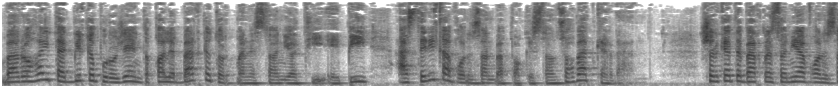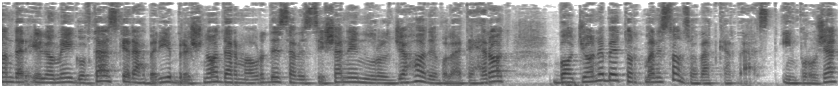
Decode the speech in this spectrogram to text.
و راههای تطبیق پروژه انتقال برق ترکمنستان یا TAP از طریق افغانستان و پاکستان صحبت کردند. شرکت برقرسانی افغانستان در اعلامیه گفته است که رهبری برشنا در مورد سبستیشن نورالجهاد ولایت هرات با جانب ترکمنستان صحبت کرده است. این پروژه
